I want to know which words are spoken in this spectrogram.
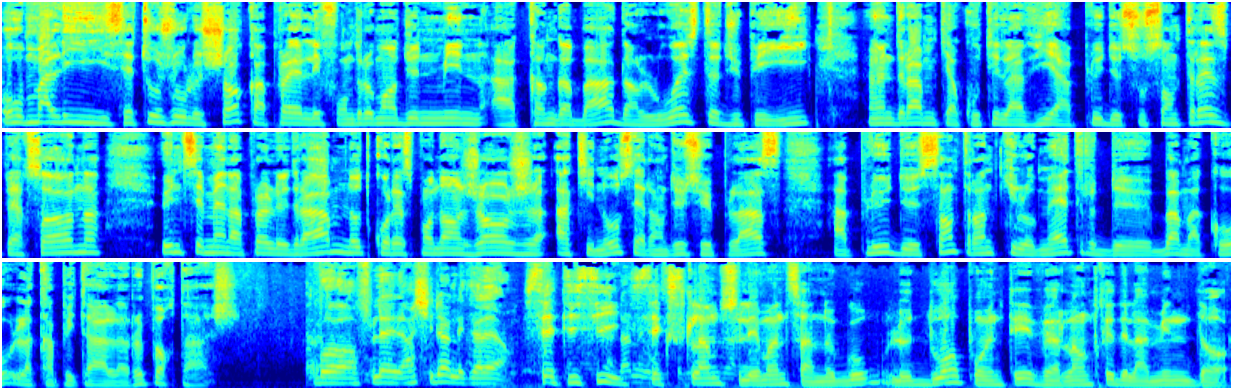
Au Mali, c'est toujours le choc après l'effondrement d'une mine à Kangaba, dans l'ouest du pays. Un drame qui a coûté la vie à plus de 73 personnes. Une semaine après le drame, notre correspondant Georges Atino s'est rendu sur place à plus de 130 km de Bamako, la capitale. Reportage. C'est ici, s'exclame Suleiman Sanogo, le doigt pointé vers l'entrée de la mine d'or.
